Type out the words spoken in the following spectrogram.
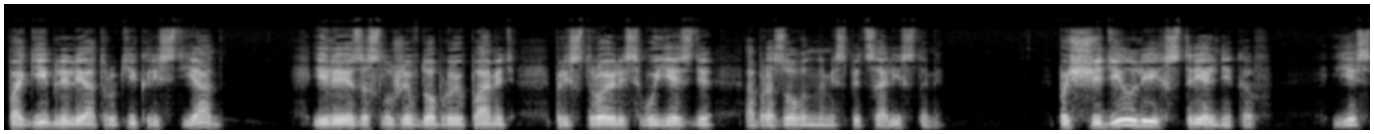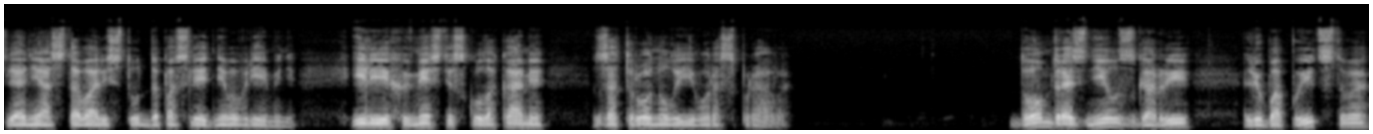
Погибли ли от руки крестьян? Или, заслужив добрую память, пристроились в уезде образованными специалистами? Пощадил ли их Стрельников, если они оставались тут до последнего времени, или их вместе с кулаками затронула его расправа? Дом дразнил с горы любопытство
